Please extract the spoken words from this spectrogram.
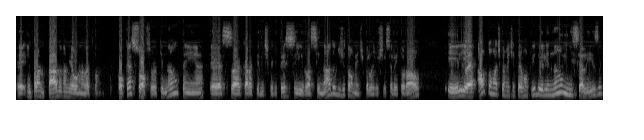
é, implantado na minha urna eletrônica. Qualquer software que não tenha essa característica de ter sido assinado digitalmente pela Justiça Eleitoral, ele é automaticamente interrompido, ele não inicializa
